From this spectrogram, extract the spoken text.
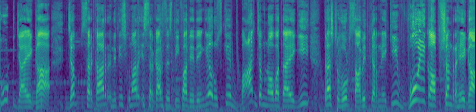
टूट जाएगा, जब सरकार, नीतीश कुमार इस सरकार से इस्तीफा दे देंगे, और उसके बाद जब नौबत आएगी ट्रस्ट वोट साबित करने की, वो एक ऑप्शन रहेगा।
